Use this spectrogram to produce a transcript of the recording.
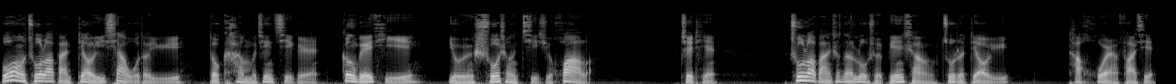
往往朱老板钓一下午的鱼都看不见几个人，更别提。有人说上几句话了。这天，朱老板正在落水边上坐着钓鱼，他忽然发现，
